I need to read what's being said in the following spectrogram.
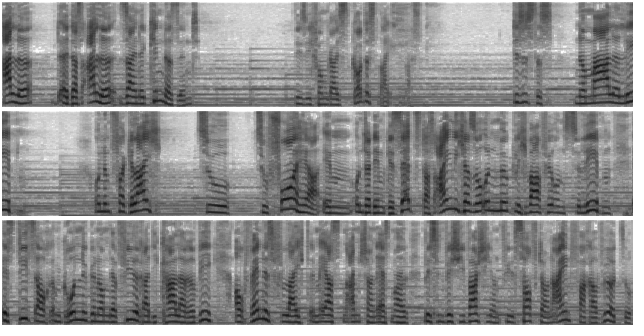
alle, äh, dass alle seine Kinder sind, die sich vom Geist Gottes leiten lassen. Das ist das normale Leben. Und im Vergleich zu, zu vorher im, unter dem Gesetz, das eigentlich ja so unmöglich war für uns zu leben, ist dies auch im Grunde genommen der viel radikalere Weg, auch wenn es vielleicht im ersten Anschein erstmal ein bisschen wischiwaschi und viel softer und einfacher wirkt. So,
